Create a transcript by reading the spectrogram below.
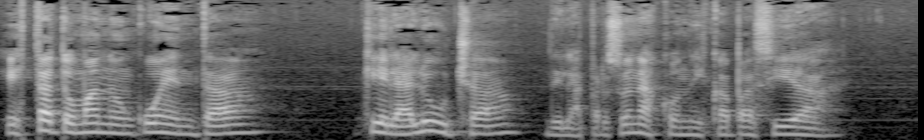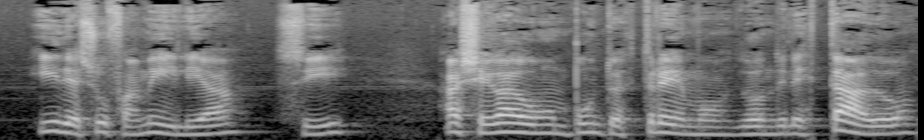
está tomando en cuenta que la lucha de las personas con discapacidad y de su familia, ¿sí? ha llegado a un punto extremo donde el Estado,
